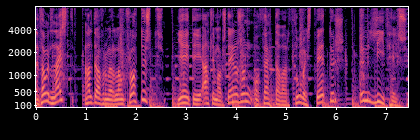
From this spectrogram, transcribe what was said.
En þá vil næst, haldið áfram að vera langt flottust. Ég heiti Allimár Steinarsson og þetta var Þú veist betur um líðhelsu.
